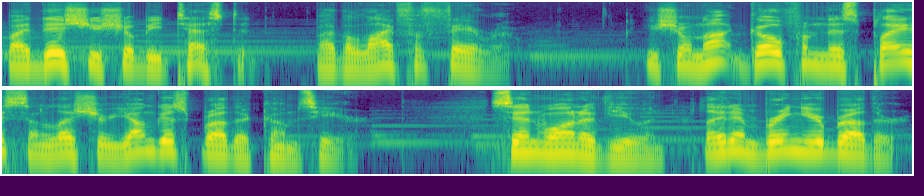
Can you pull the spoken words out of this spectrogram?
By this you shall be tested, by the life of Pharaoh. You shall not go from this place unless your youngest brother comes here. Send one of you, and let him bring your brother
